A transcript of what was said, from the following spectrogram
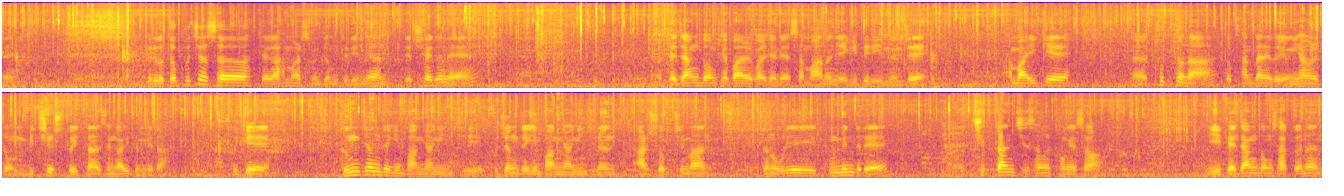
네. 그리고 덧붙여서 제가 한 말씀 좀 드리면 이제 최근에 어, 대장동 개발 관련해서 많은 얘기들이 있는데 아마 이게 어, 투표나 또 판단에도 영향을 좀 미칠 수도 있다는 생각이 듭니다. 그게 긍정적인 방향인지 부정적인 방향인지는 알 수 없지만 저는 우리 국민들의 어, 집단 지성을 통해서 이 대장동 사건은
